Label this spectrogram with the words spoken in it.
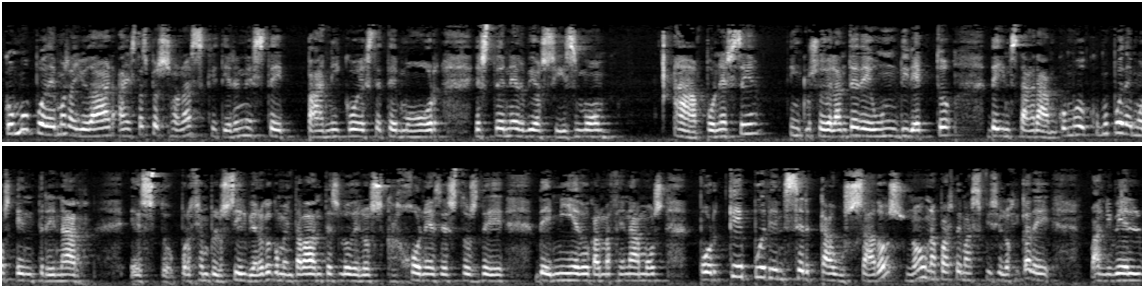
¿Cómo podemos ayudar a estas personas que tienen este pánico, este temor, este nerviosismo a ponerse incluso delante de un directo de Instagram? ¿Cómo, cómo podemos entrenar esto? Por ejemplo, Silvia, lo que comentaba antes, lo de los cajones estos de, de, miedo que almacenamos, ¿por qué pueden ser causados? ¿no? Una parte más fisiológica de a nivel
